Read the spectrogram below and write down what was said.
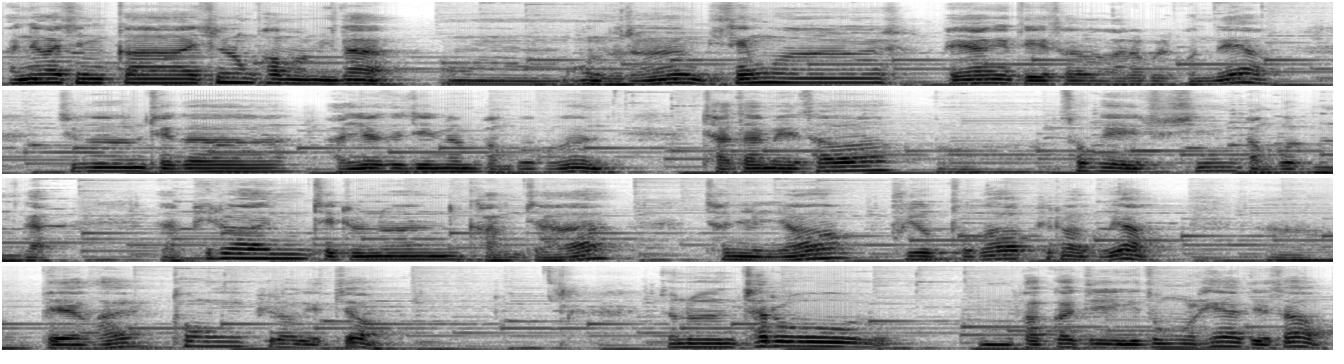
안녕하십니까 실롱파머입니다. 음, 오늘은 미생물 배양에 대해서 알아볼 건데요. 지금 제가 알려드리는 방법은 자담에서 어, 소개해 주신 방법입니다. 자, 필요한 재료는 감자, 천일염, 부엽토가 필요하고요. 어, 배양할 통이 필요하겠죠. 저는 차로 음, 밖까지 이동을 해야 돼서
